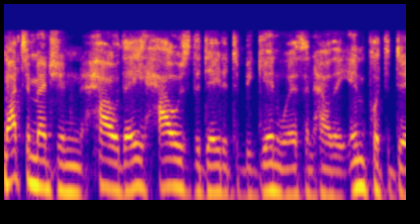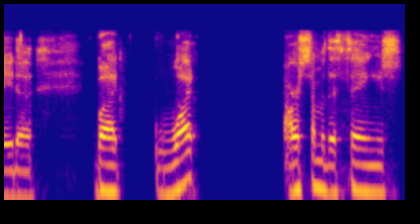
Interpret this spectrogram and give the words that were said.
Not to mention how they house the data to begin with and how they input the data, but what are some of the things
